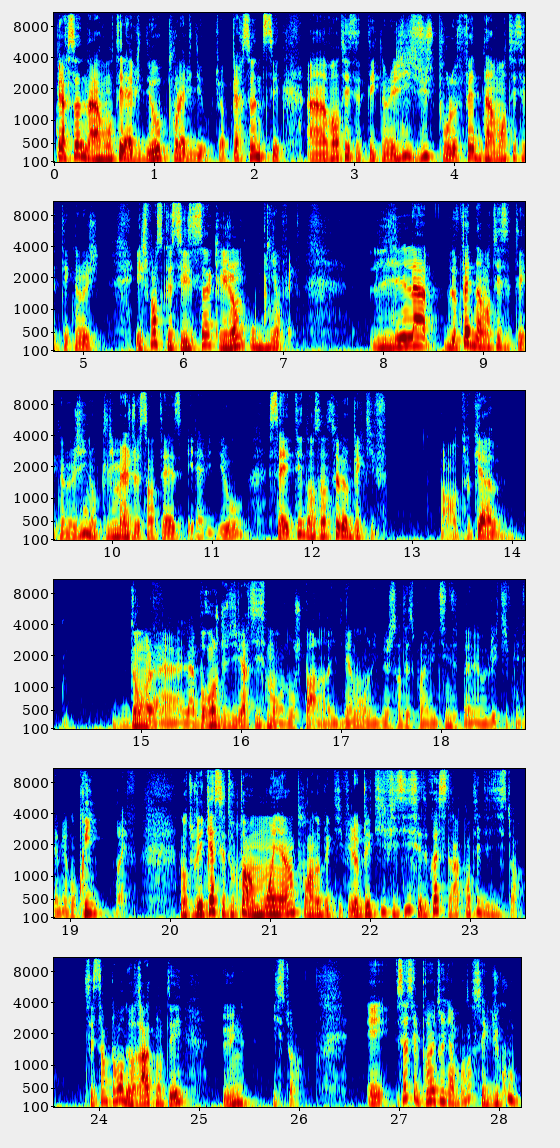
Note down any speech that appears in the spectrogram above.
Personne n'a inventé la vidéo pour la vidéo. Tu vois, personne a inventé cette technologie juste pour le fait d'inventer cette technologie. Et je pense que c'est ça que les gens oublient en fait. La- le fait d'inventer cette technologie, donc l'image de synthèse et la vidéo, ça a été dans un seul objectif. Enfin, en tout cas, dans la, branche du divertissement dont je parle. hein. Évidemment, l'image synthèse pour la médecine, c'est pas le même objectif, mais t'as bien compris. Bref. Dans tous les cas, c'est tout le temps un moyen pour un objectif. Et l'objectif ici, c'est de quoi? C'est de raconter des histoires. C'est simplement de raconter une histoire. Et ça, c'est le premier truc important, c'est que du coup,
